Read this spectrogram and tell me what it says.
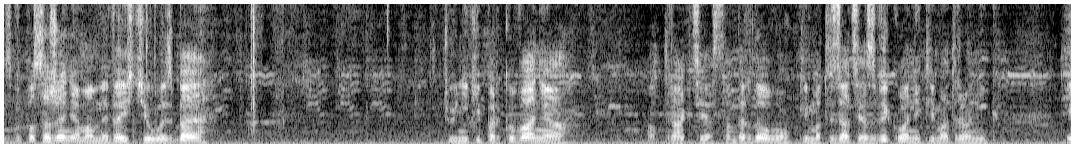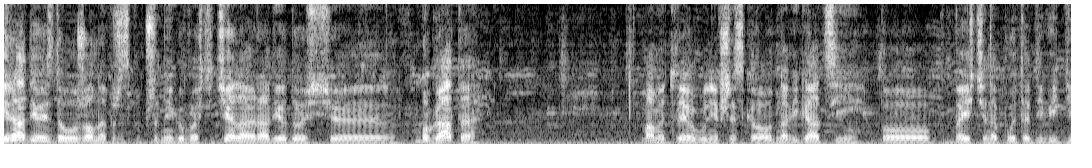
z wyposażenia mamy wejście USB czujniki parkowania, trakcja standardowo, klimatyzacja zwykła, nie klimatronik i radio jest dołożone przez poprzedniego właściciela, radio dość e, bogate. Mamy tutaj ogólnie wszystko, od nawigacji po wejście na płytę DVD,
